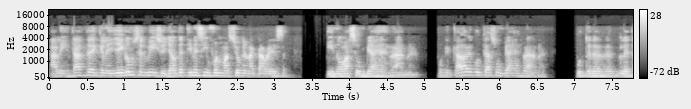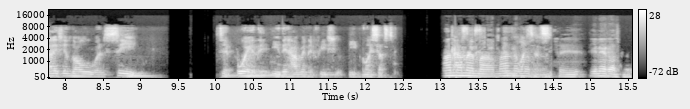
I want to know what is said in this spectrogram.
al instante de que le llega un servicio, ya usted tiene esa información en la cabeza y no va a hacer un viaje rana. Porque cada vez que usted hace un viaje rana, usted le, le está diciendo a Uber, sí, se puede y deja beneficio. Y no es así. Mándame Casi más, mándame no más. Sí, tienes razón.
